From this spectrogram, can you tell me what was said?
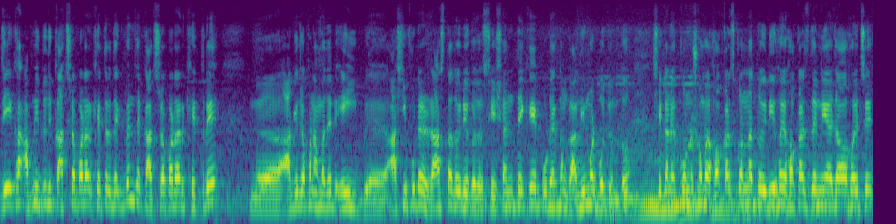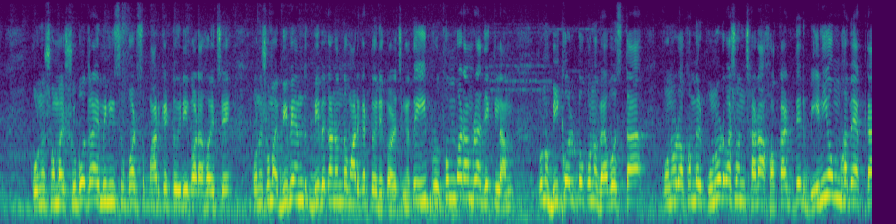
যে আপনি যদি কাঁচরাপাড়ার ক্ষেত্রে দেখবেন যে কাঁচরাপাড়ার ক্ষেত্রে আগে যখন আমাদের এই আশি ফুটের রাস্তা তৈরি করেছে স্টেশন থেকে পুরো একদম গান্ধীমোড় পর্যন্ত, সেখানে কোনো সময় হকার্স কর্নার তৈরি হয়ে হকার্সদের নিয়ে যাওয়া হয়েছে। কোনো সময় সুভদ্রায় মিনি সুপার মার্কেট তৈরি করা হয়েছে, কোনো সময় বিবে বিবেকানন্দ মার্কেট তৈরি করেছে। কিন্তু এই প্রথমবার আমরা দেখলাম কোনো বিকল্প, কোনো ব্যবস্থা, কোনো রকমের পুনর্বাসন ছাড়া হকারদের বেনিয়মভাবে একটা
